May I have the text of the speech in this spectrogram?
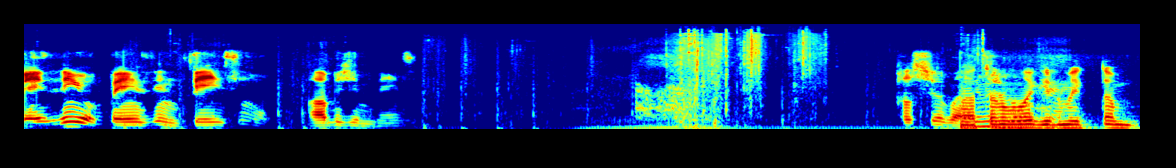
Benzin yok, benzin, benzin yok. Abicim benzin. Kasıyor ben. Zaten ona girmekten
